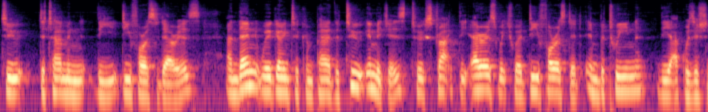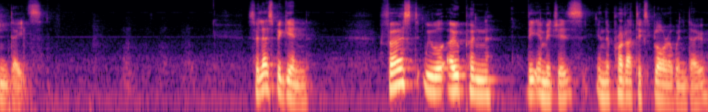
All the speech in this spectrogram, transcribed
to determine the deforested areas, and then we're going to compare the two images to extract the areas which were deforested in between the acquisition dates. So let's begin. First, we will open the images in the Product Explorer window.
